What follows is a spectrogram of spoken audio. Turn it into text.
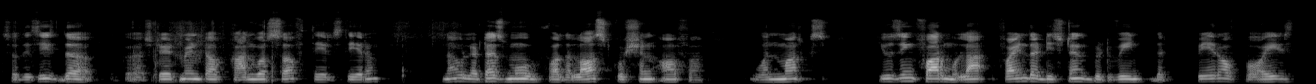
So this is the uh, statement of converse of Thales theorem. Now let us move for the last question of uh, one marks. Using formula find the distance between the pair of points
